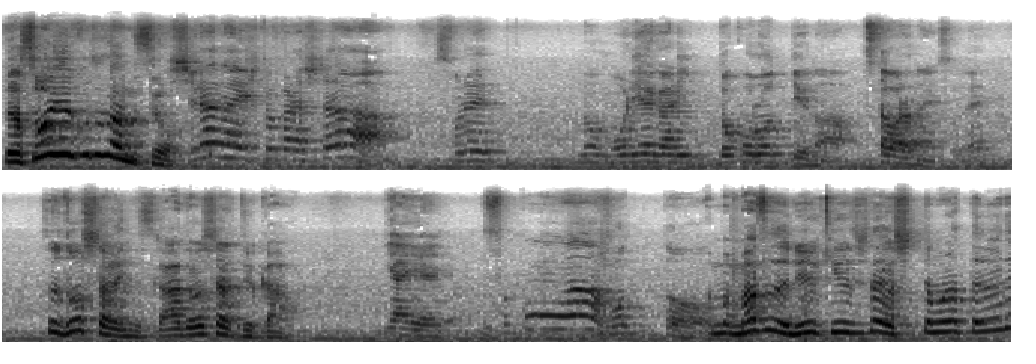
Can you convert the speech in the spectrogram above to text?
らそういうことなんですよ。知らない人からしたらそれの盛り上がりどころっていうのは伝わらないですよね。それどうしたらいいんですか？あどうしたらっていうか、いやいやそこはもっとままず琉球自体を知ってもらった上で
